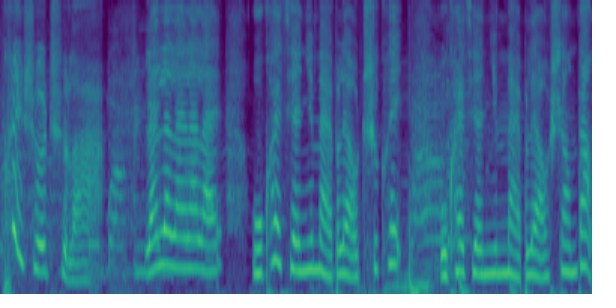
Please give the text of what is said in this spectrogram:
太奢侈了啊！来来来来来，五块钱你买不了吃亏，五块钱你买不了上当，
